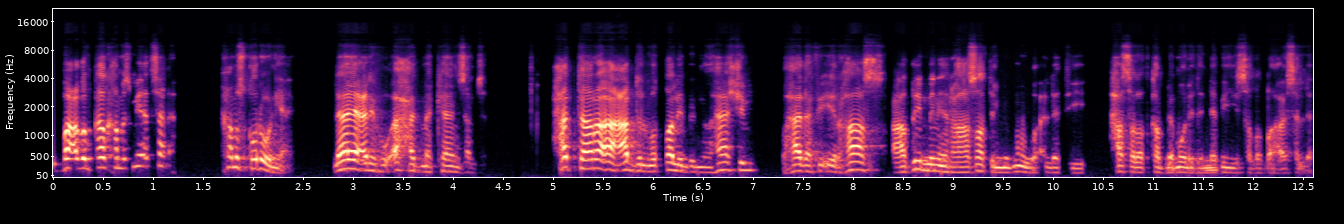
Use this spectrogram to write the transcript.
وبعضهم قال 500 سنة خمس قرون يعني. لا يعرف أحد مكان زمزم. حتى رأى عبد المطلب بن هاشم وهذا في إرهاص عظيم من إرهاصات النبوة التي حصلت قبل مولد النبي صلى الله عليه وسلم.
